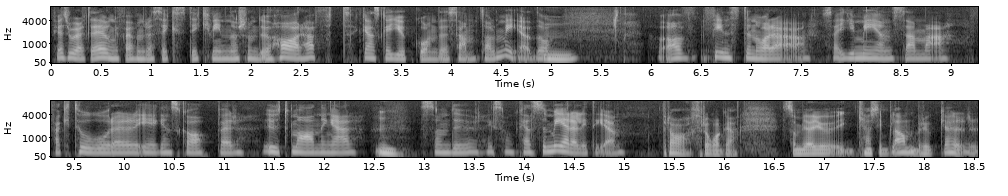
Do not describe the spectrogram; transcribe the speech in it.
för jag tror att det är ungefär 160 kvinnor som du har haft ganska djupgående samtal med. Och, Mm. ja, finns det några gemensamma faktorer, egenskaper, utmaningar Mm. som du liksom kan summera lite grann? Bra fråga, som jag ju kanske ibland brukar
